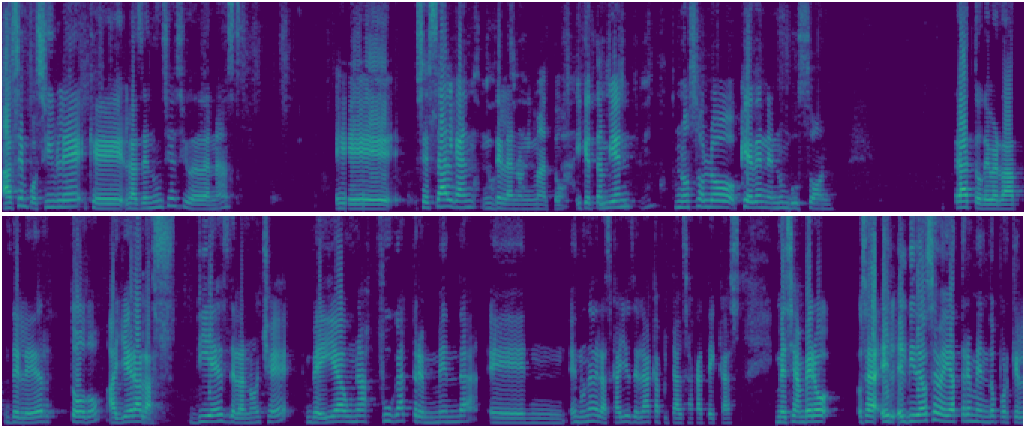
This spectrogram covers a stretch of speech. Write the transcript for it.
hacen posible que las denuncias ciudadanas eh, se salgan del anonimato y que también no solo queden en un buzón. Trato de verdad de leer todo. Ayer a las 10 de la noche veía una fuga tremenda en, en una de las calles de la capital Zacatecas. Me decían, Vero, o sea, el, video se veía tremendo porque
